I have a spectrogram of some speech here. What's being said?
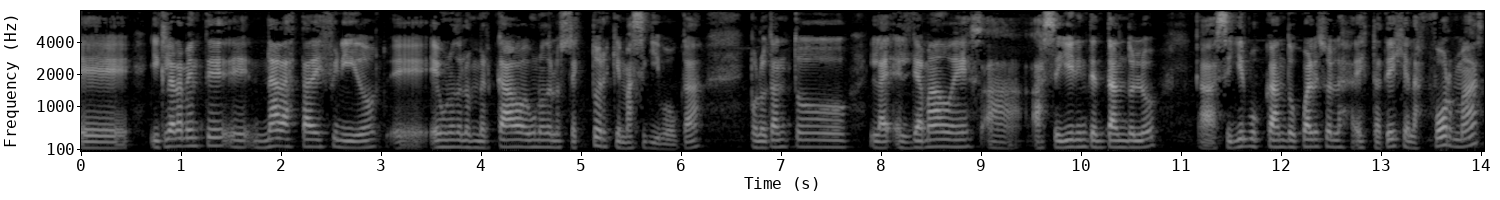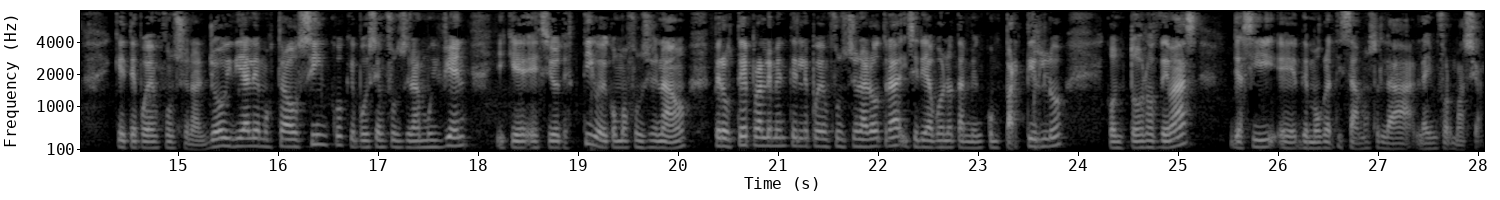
eh, y claramente eh, nada está definido, eh, es uno de los mercados, es uno de los sectores que más se equivoca, por lo tanto el llamado es a, seguir intentándolo, a seguir buscando cuáles son las estrategias, las formas que te pueden funcionar. Yo hoy día le he mostrado cinco que pueden funcionar muy bien y que he sido testigo de cómo ha funcionado, pero a usted probablemente le pueden funcionar otra y sería bueno también compartirlo con todos los demás y así democratizamos la información.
